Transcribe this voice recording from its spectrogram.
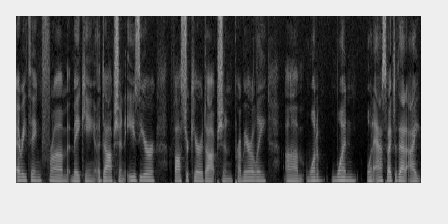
Everything from making adoption easier, foster care adoption primarily. Um, one of one one aspect of that I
